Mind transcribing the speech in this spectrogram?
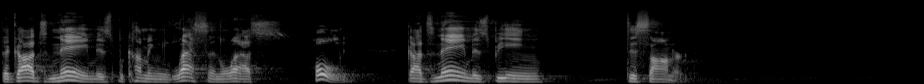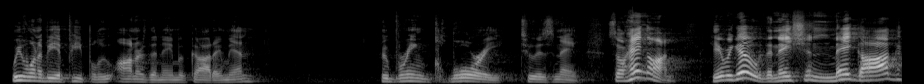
That God's name is becoming less and less holy. God's name is being dishonored. We want to be a people who honor the name of God, amen? Who bring glory to his name. So hang on. Here we go. The nation Magog,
